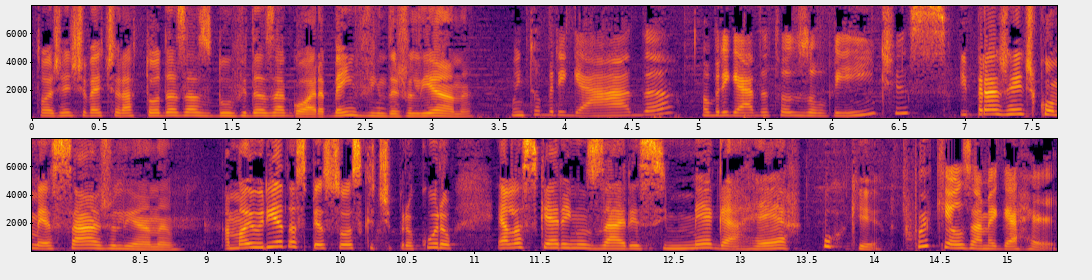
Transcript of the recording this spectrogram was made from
então a gente vai tirar todas as dúvidas agora. Bem-vinda, Juliana. Muito obrigada. Obrigada a todos os ouvintes. E para a gente começar, Juliana, a maioria das pessoas que te procuram, elas querem usar esse mega hair. Por quê? Por que usar mega hair?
